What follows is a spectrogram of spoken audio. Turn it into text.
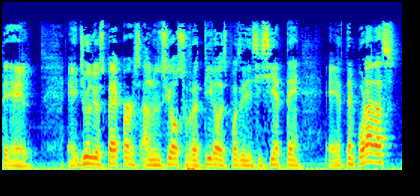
de él. Eh, Julius Peppers anunció su retiro después de 17 eh, temporadas.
